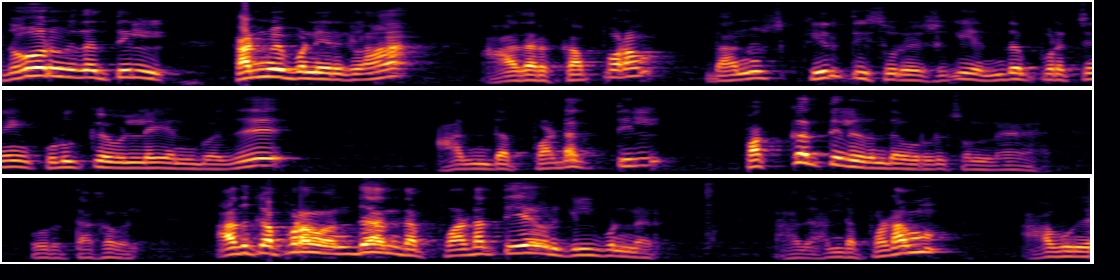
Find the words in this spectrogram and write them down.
ஏதோ ஒரு விதத்தில் கன்வே பண்ணியிருக்கலாம். அதற்கப்புறம் தனுஷ் கீர்த்தி சுரேஷுக்கு எந்த பிரச்சனையும் கொடுக்கவில்லை என்பது அந்த படத்தில் பக்கத்தில் இருந்தவர்கள் சொன்ன ஒரு தகவல். அதுக்கப்புறம் வந்து அந்த படத்தையே அவர் கில் பண்ணார். அது அந்த படம் அவங்க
